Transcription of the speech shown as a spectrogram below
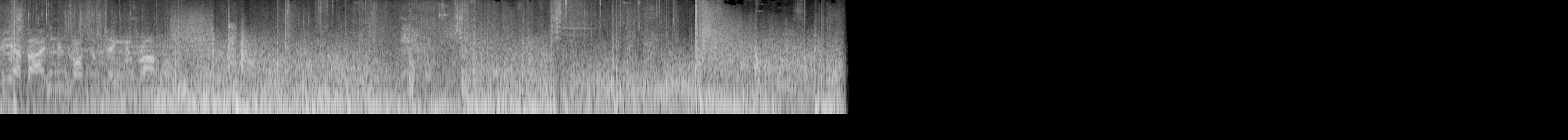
Be advised, we've lost objective Bravo.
